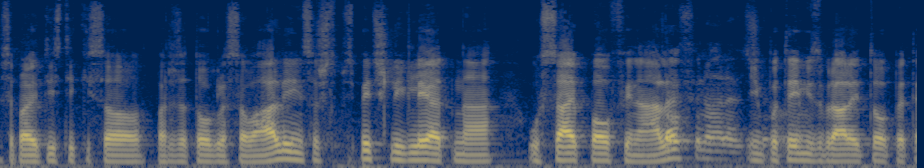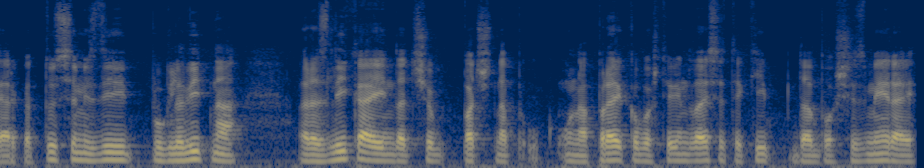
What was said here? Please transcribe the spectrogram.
se pravi tisti, ki so pač za to glasovali in so spet šli gledati na vsaj polfinale Polfinale in potem izbrali to peterko. Tu se mi zdi poglavitna razlika in da če pač nap- vnaprej, ko bo 24 ekip, da bo še zmeraj.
